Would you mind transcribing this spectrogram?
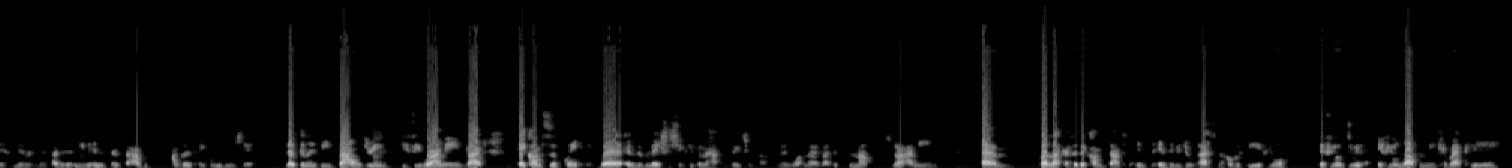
it's limitless. I didn't mean it in the sense that I'm I'm going to take all the bullshit. There's going to be boundaries. You see what I mean? Like it comes to a point where in the relationship you're going to have to say to yourself, you know what? No, like this is enough. Do you know what I mean? Um, but like I said, it comes down to the individual person. Like obviously, if you're if you're doing if you're loving me correctly,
